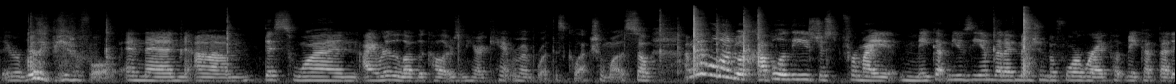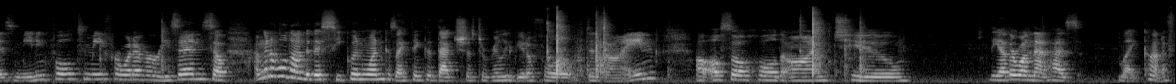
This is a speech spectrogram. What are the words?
They were really beautiful. And then um, this one, I really love the colors in here. I can't remember what this collection was. So I'm going to hold on to a couple of these just for my makeup museum that I've mentioned before where I put makeup that is meaningful to me for whatever reason. So I'm going to hold on to this sequin one because I think that that's just a really beautiful design. I'll also hold on to the other one that has like kind of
